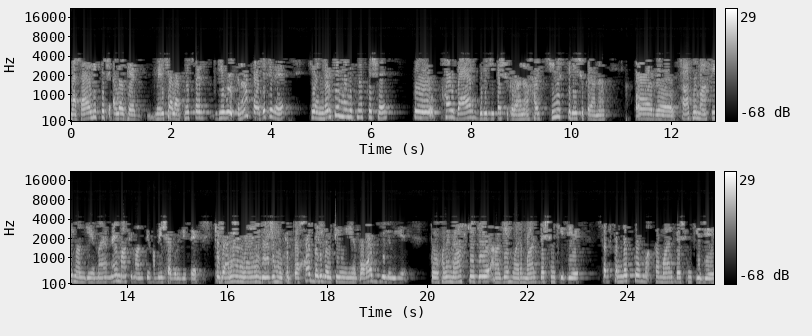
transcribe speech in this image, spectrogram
माहौल ही कुछ अलग है। मेरे ख्याल एटमोसफेयर भी वो इतना पॉजिटिव है कि अंदर से मन इतना खुश है। तो हर बार गुरु जी का शुक्राना, हर चीज़ के लिए शुक्राना और साथ में माफ़ी मांगिए मैं मैं माफ़ी मांगती हूँ हमेशा गुरु जी से कि जाना में गुरु जी हमसे बहुत बड़ी गलती हुई है, बहुत भूल हुई है। तो हमें माफ़ कीजिए, आगे हमारा मार्गदर्शन कीजिए, सब संगत को का मार्गदर्शन कीजिए।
